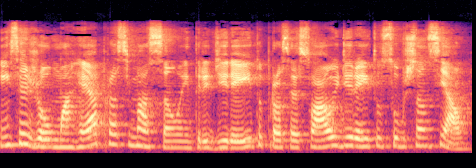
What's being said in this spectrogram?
ensejou uma reaproximação entre direito processual e direito substancial,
